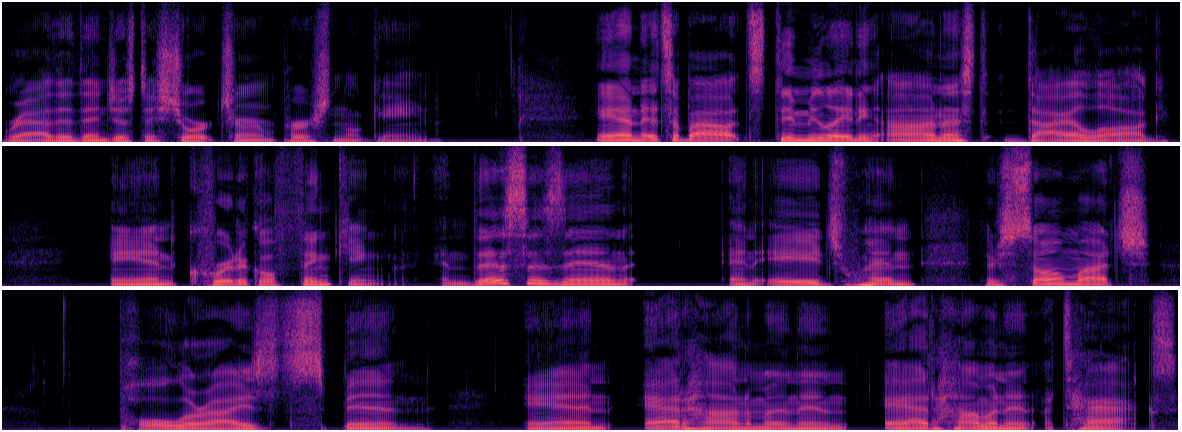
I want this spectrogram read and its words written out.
rather than just a short term personal gain. And it's about stimulating honest dialogue and critical thinking. And this is in an age when there's so much polarized spin and ad hominem, ad hominem attacks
